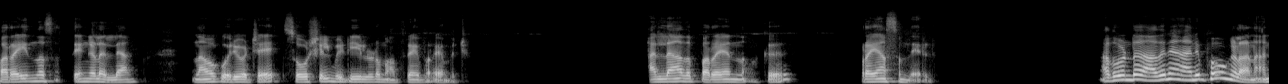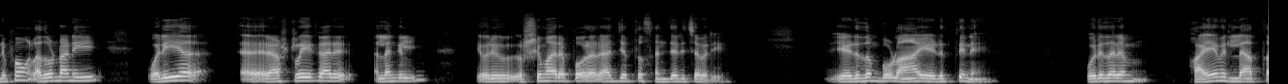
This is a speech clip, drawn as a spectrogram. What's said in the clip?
പറയുന്ന സത്യങ്ങളെല്ലാം നമുക്ക് ഒരുപക്ഷെ സോഷ്യൽ മീഡിയയിലൂടെ മാത്രമേ പറയാൻ പറ്റൂ. അല്ലാതെ പറയാൻ നമുക്ക് പ്രയാസം നേരിടും. അതുകൊണ്ട് അതിന് അനുഭവങ്ങളാണ്. അനുഭവങ്ങൾ അതുകൊണ്ടാണ് ഈ വലിയ രാഷ്ട്രീയക്കാർ അല്ലെങ്കിൽ ഒരു ഋഷിമാരെ പോലെ രാജ്യത്ത് സഞ്ചരിച്ചവർ എഴുതുമ്പോൾ ആ എഴുത്തിന് ഒരുതരം ഭയമില്ലാത്ത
